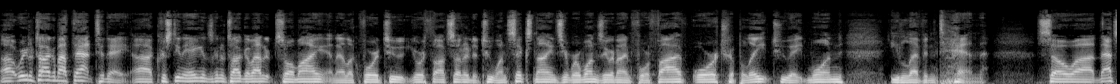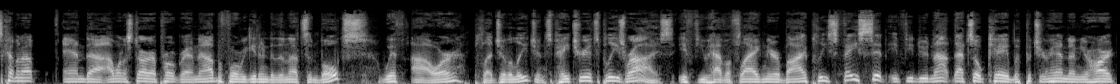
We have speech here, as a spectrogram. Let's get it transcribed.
uh, we're going to talk about that today. Uh, Christina Hagan's going to talk about it. So am I, and I look forward to your thoughts on it at 216-901-0945 or 888-281-1110. So uh, that's coming up. And uh, I want to start our program now before we get into the nuts and bolts with our Pledge of Allegiance. Patriots, please rise. If you have a flag nearby, please face it. If you do not, that's okay, but put your hand on your heart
